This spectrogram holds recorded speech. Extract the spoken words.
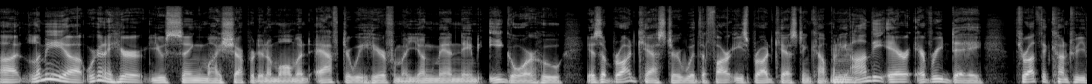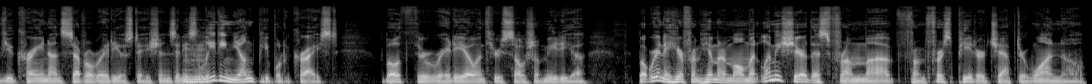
Uh, let me, uh, we're going to hear you sing My Shepherd in a moment after we hear from a young man named Igor, who is a broadcaster with the Far East Broadcasting Company on the air every day throughout the country of Ukraine on several radio stations. And he's leading young people to Christ, both through radio and through social media. But we're going to hear from him in a moment. Let me share this from uh, from 1 Peter chapter 1, though.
